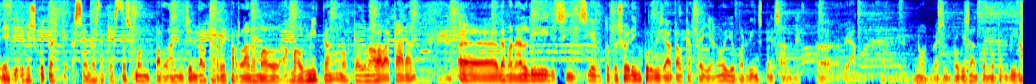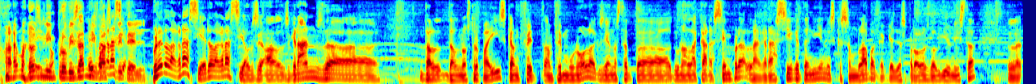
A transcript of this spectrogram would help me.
he, he viscut escenes d'aquestes quan parlant, gent del carrer parlant amb el, amb el mite, amb el que donava la cara, eh, demanant-li si, si era, tot això era improvisat el que feia, no? jo per dins pensant, eh, aviam, eh, no, no és improvisat, però no puc dir-ho ara mateix. No és ni improvisat no? ni ho ha escrit ell. Però era la gràcia, era la gràcia. Els, els grans de, del, del nostre país que han fet, han fet monòlegs i han estat uh, donant la cara sempre, la gràcia que tenien és que semblava que aquelles paraules del guionista la,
